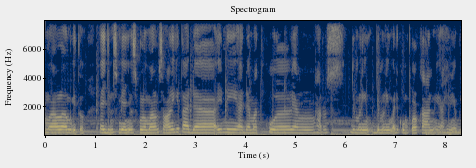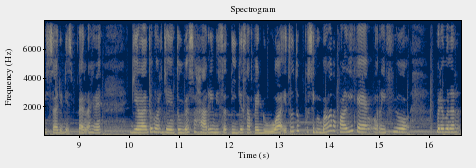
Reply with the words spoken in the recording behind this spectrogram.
malam gitu. Eh jam 9 jam 10 malam. Soalnya kita ada ini ada matkul yang harus jam 5, jam 5 dikumpulkan. Ya akhirnya bisa didispen. Akhirnya gila itu ngerjain tugas sehari bisa 3 sampai 2 itu tuh pusing banget apalagi kayak nge-review. Bener-bener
